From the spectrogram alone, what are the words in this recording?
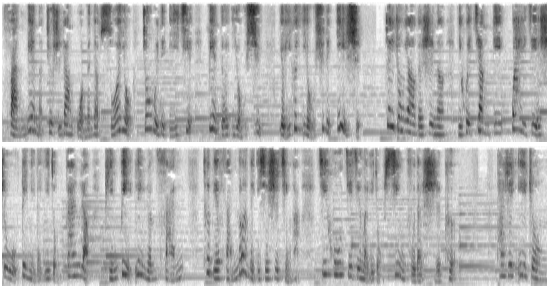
反面呢，就是让我们的所有周围的一切变得有序，有一个有序的意识。最重要的是呢，你会降低外界事物对你的一种干扰，屏蔽令人烦。特别烦乱的一些事情哈，几乎接近了一种幸福的时刻。它是一种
